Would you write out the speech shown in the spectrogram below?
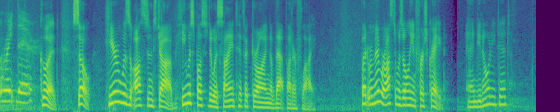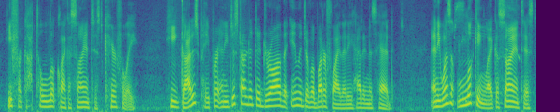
right there. Good. So here was Austin's job. He was supposed to do a scientific drawing of that butterfly. But remember, Austin was only in first grade. And you know what he did? He forgot to look like a scientist carefully. He got his paper and he just started to draw the image of a butterfly that he had in his head. And he wasn't looking like a scientist,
